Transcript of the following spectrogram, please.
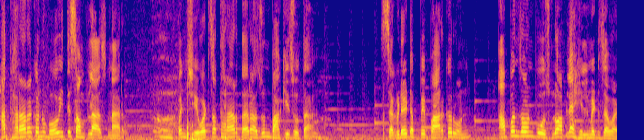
हा थरारक अनुभव इथे संपला असणार. पण शेवटचा थरार तर अजून बाकीच होता. सगळे टप्पे पार करून आपण जाऊन पोहोचलो आपल्या हेल्मेट जवळ.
